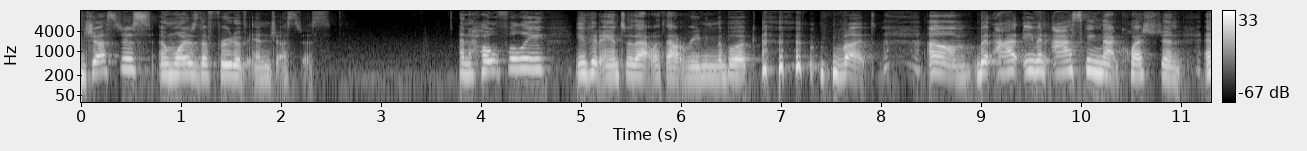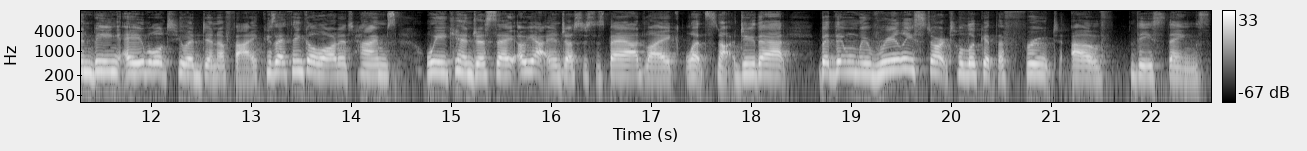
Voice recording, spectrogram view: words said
justice and what is the fruit of injustice? And hopefully, you could answer that without reading the book, but um, but at, even asking that question and being able to identify, because I think a lot of times we can just say, "Oh yeah, injustice is bad. Like let's not do that." But then when we really start to look at the fruit of these things,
